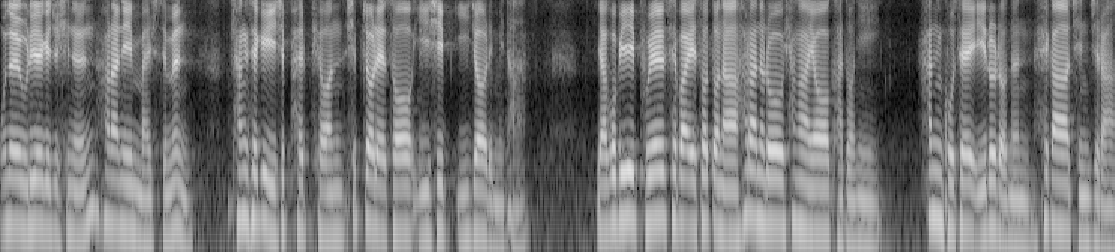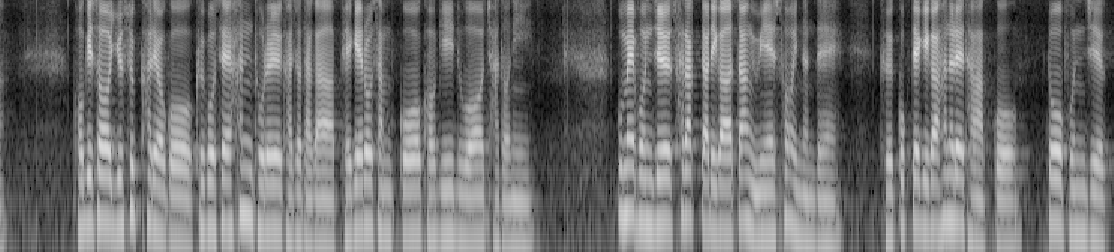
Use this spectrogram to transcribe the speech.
오늘 우리에게 주시는 하나님 말씀은 창세기 28편 10절에서 22절입니다. 야곱이 부엘세바에서 떠나 하란으로 향하여 가더니 한 곳에 이르러는 해가 진지라 거기서 유숙하려고 그곳에 한 돌을 가져다가 베개로 삼고 거기 누워 자더니 꿈에 본즉 사닥다리가 땅 위에 서 있는데 그 꼭대기가 하늘에 닿았고 또 본즉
